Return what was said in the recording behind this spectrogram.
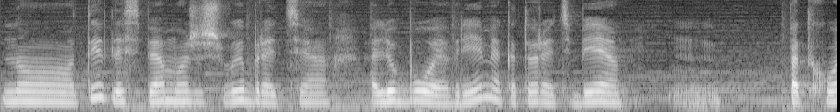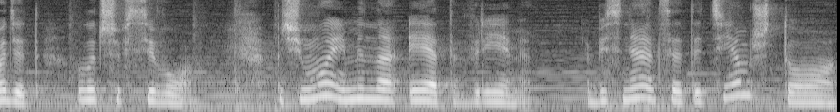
но ты для себя можешь выбрать э, любое время, которое тебе подходит лучше всего. Почему именно это время? Объясняется это тем, что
